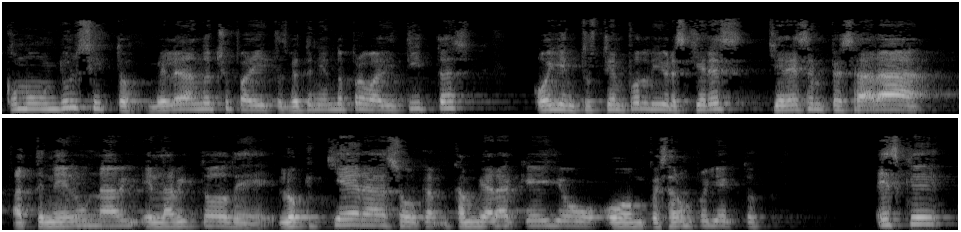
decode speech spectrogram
como un dulcito, vele dando chupaditas, ve teniendo probadititas. Oye, en tus tiempos libres, ¿quieres, quieres empezar a, a tener un el hábito de lo que quieras o cambiar aquello o empezar un proyecto? Es que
